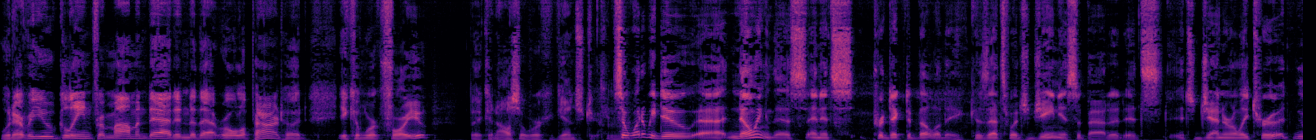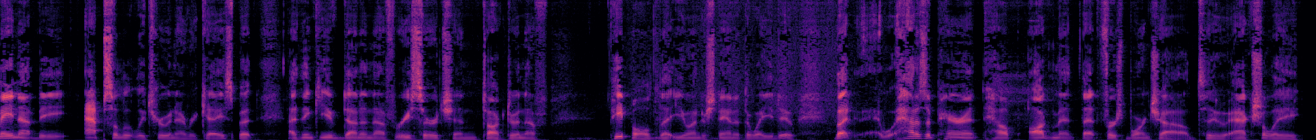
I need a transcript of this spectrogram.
whatever you glean from mom and dad into that role of parenthood. It can work for you, but it can also work against you. So, what do we do uh, knowing this and its predictability? Because that's what's genius about it. It's it's generally true. It may not be absolutely true in every case, but I think you've done enough research and talked to enough people that you understand it the way you do. But how does a parent help augment that firstborn child to actually?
